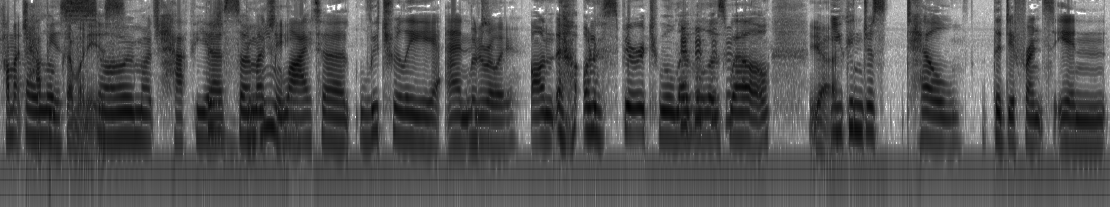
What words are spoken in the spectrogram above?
how much They happier someone is. so much happier, Just so much lighter, literally and Literally. on on a spiritual level as well. Yeah. You can just tell the difference in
